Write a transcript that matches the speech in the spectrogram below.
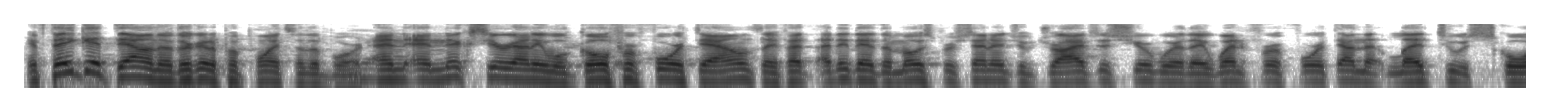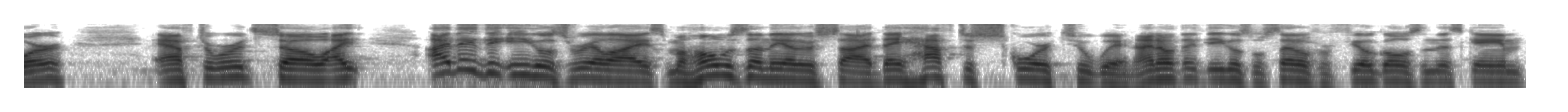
If they get down there, they're going to put points on the board. And and Nick Sirianni will go for fourth downs. They've had, I think they have the most percentage of drives this year where they went for a fourth down that led to a score afterwards. So I. I think the Eagles realize Mahomes on the other side. They have to score to win. I don't think the Eagles will settle for field goals in this game.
